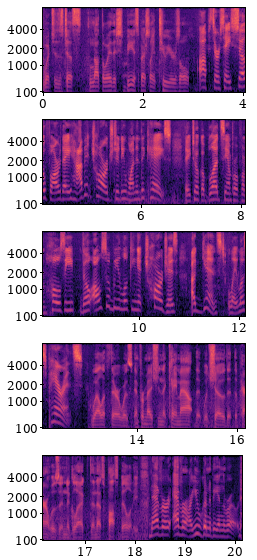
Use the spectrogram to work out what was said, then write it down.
which is just not the way they should be, especially at two years old. Officers say so far they haven't charged anyone in the case. They took a blood sample from Hulsey. They'll also be looking at charges against Layla's parents. Well, if there was information that came out that would show that the parent was in neglect, then that's a possibility. Never, ever are you going to be in the road.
